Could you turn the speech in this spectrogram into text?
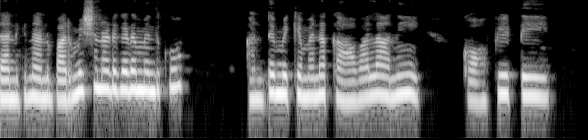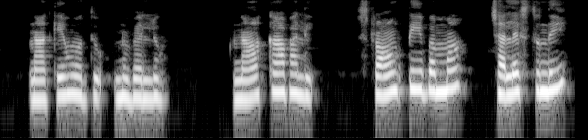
దానికి నన్ను పర్మిషన్ అడగడం ఎందుకు? అంటే మీకు ఏమైనా కావాలా అని. కాఫీ టీ నాకేం వద్దు నువ్వు వెళ్ళు. నాకు కావాలి. స్ట్రాంగ్ టీ బొమ్మ చల్లేస్తుంది.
